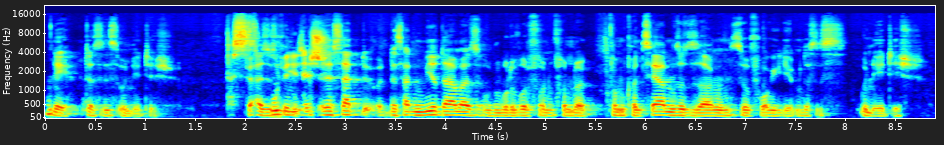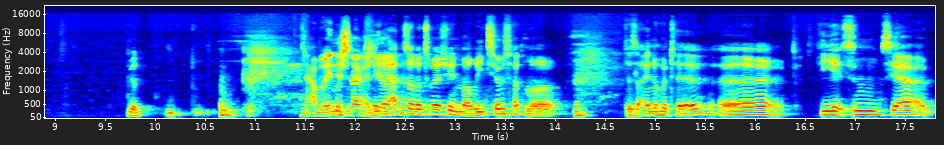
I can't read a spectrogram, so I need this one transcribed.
Nee, das ist unethisch. Das ist Also unethisch. das, hat, das hatten wir damals, wurde, wurde von, von der, vom Konzern sozusagen so vorgegeben. Das ist unethisch. Wir, Ja, aber wenn ich sage Keine. Wir hier, hatten es aber zum Beispiel in Mauritius, hatten wir das eine Hotel, äh, die sind sehr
